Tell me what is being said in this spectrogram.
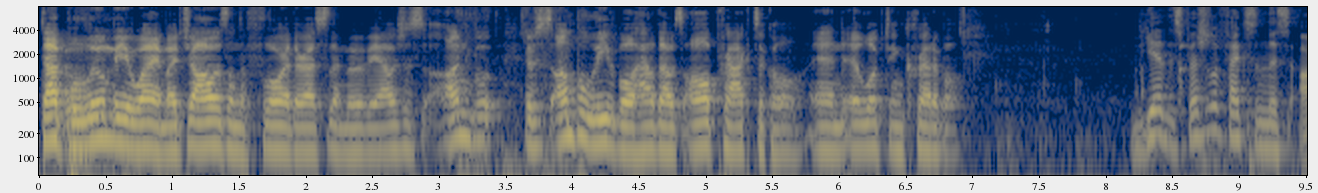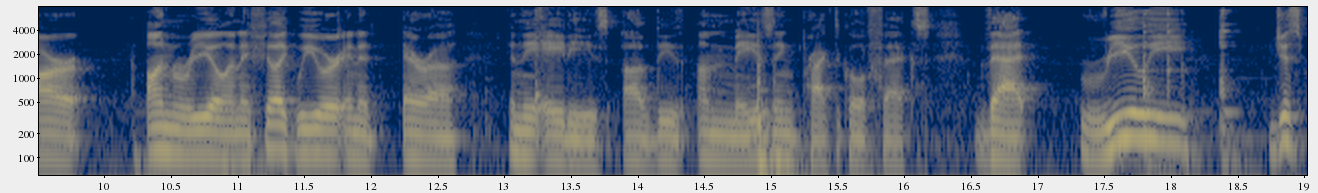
that oh. blew me away. My jaw was on the floor the rest of the movie. I was just unbe- it was just unbelievable how that was all practical and it looked incredible. Yeah, the special effects in this are unreal, and I feel like we were in an era in the 80s of these amazing practical effects that really just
